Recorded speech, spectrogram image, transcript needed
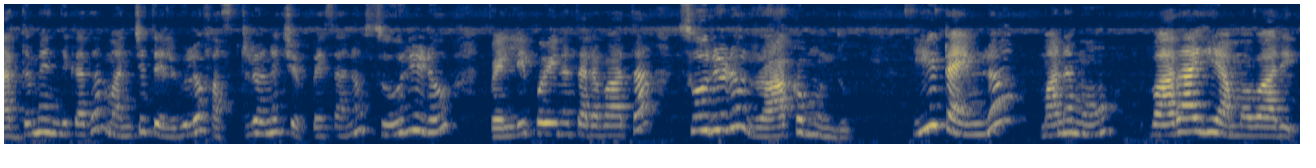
అర్థమైంది కదా? మంచి తెలుగులో ఫస్ట్లోనే చెప్పేశాను. సూర్యుడు వెళ్ళిపోయిన తర్వాత సూర్యుడు రాకముందు. ఈ టైంలో మనము వారాహి అమ్మవారి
